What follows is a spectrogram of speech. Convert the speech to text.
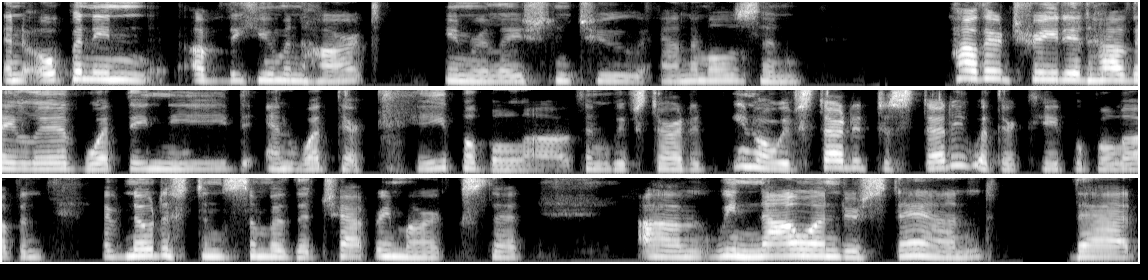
an opening of the human heart in relation to animals and how they're treated, how they live, what they need, and what they're capable of. And we've started, you know, we've started to study what they're capable of. And I've noticed in some of the chat remarks that um, we now understand that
